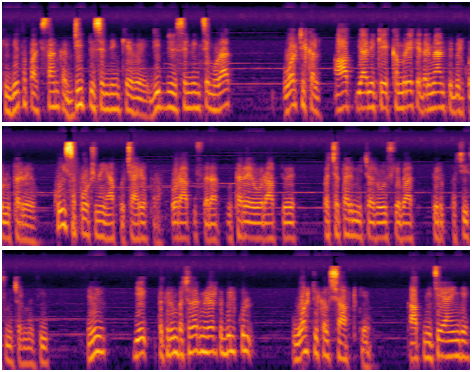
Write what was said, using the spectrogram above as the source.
कि ये तो पाकिस्तान का डीप डिसेंडिंग केव है। डीप डिसेंडिंग से मुराद वर्टिकल आप यानी कि कमरे के दरमियान से बिल्कुल उतर रहे हो। कोई सपोर्ट नहीं आपको चारों तरफ़। और आप इस तरह उतर रहे हो और आप जो है पचहत्तर मीटर और उसके बाद फिर पच्चीस मीटर मजीद। यानी ये तकरीबन पचहत्तर मीटर तो बिल्कुल वर्टिकल शाफ्ट के आप नीचे आएँगे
